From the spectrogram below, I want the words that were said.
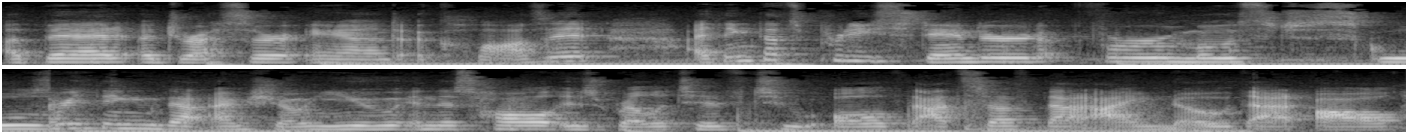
a bed, a dresser, and a closet. I think that's pretty standard for most schools. Everything that I'm showing you in this haul is relative to all of that stuff that I know that I'll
